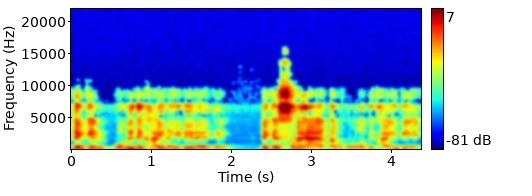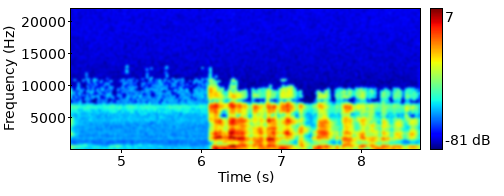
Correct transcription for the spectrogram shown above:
लेकिन वो भी दिखाई नहीं दे रहे थे, लेकिन समय आया तब वो दिखाई दिए। फिर मेरा दादा भी अपने पिता के अंदर में थे,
